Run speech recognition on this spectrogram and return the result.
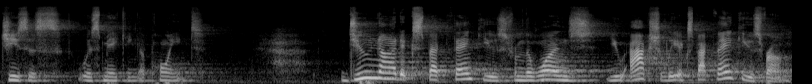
Jesus was making a point. Do not expect thank yous from the ones you actually expect thank yous from.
